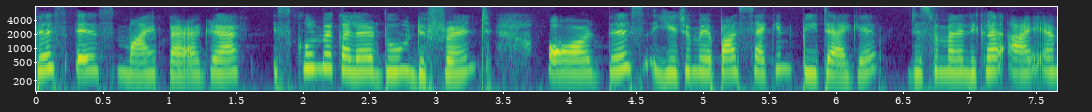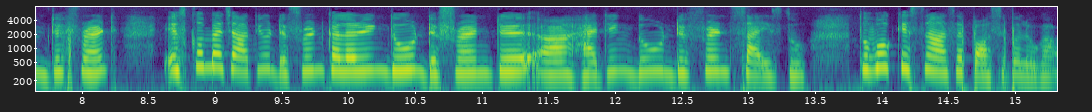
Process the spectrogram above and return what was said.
दिस इज़ माई पैराग्राफ इसको मैं कलर दूँ डिफरेंट और दिस ये जो मेरे पास सेकंड पी टैग है, जिसमें मैंने लिखा है आई एम डिफरेंट इसको मैं चाहती हूँ डिफरेंट कलरिंग दूँ डिफरेंट हेडिंग दूँ डिफरेंट साइज़ दूँ तो वो किस तरह से पॉसिबल होगा?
